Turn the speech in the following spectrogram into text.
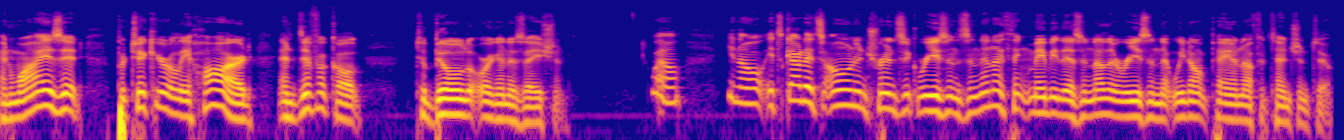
And why is it particularly hard and difficult to build organization? Well, you know, it's got its own intrinsic reasons, and then I think maybe there's another reason that we don't pay enough attention to.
